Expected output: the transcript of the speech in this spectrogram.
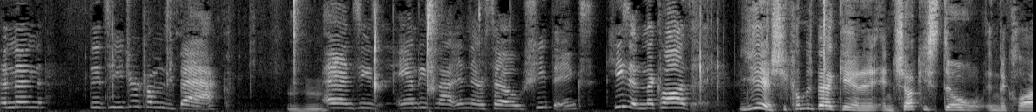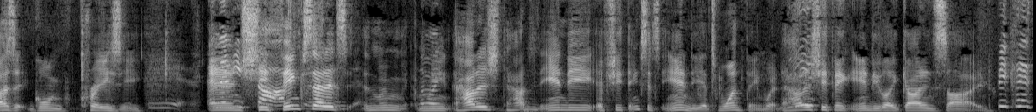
and then the teacher comes back Mm-hmm. and sees Andy's not in there, so she thinks he's in the closet. Yeah, she comes back in, and, and Chucky's still in the closet going crazy. Yeah. and, then he she thinks that it's. I mean, I mean, how does how did Andy? If she thinks it's Andy, it's one thing. But how does she think Andy like got inside? Because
